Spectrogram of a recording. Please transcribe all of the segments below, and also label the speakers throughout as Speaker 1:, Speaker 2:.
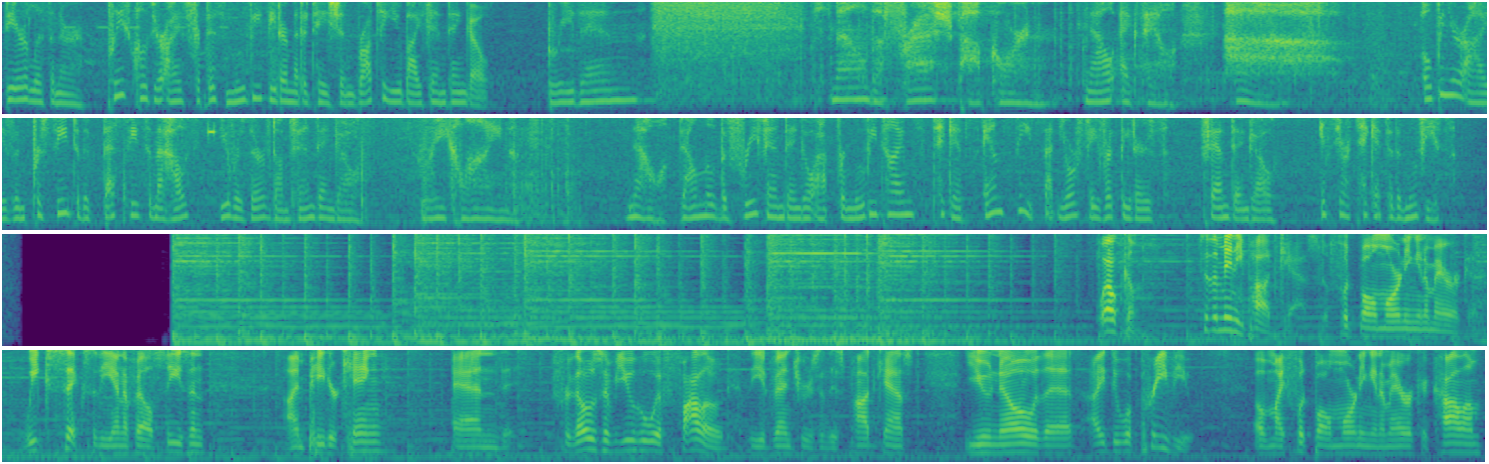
Speaker 1: Dear listener, please close your eyes for this movie theater meditation brought to you by Fandango. Breathe in, smell the fresh popcorn. Now exhale. Ha! Open your eyes and proceed to the best seats in the house you reserved on Fandango. Recline. Now, download the free Fandango app for movie times, tickets, and seats at your favorite theaters. Fandango, it's your ticket to the movies.
Speaker 2: Welcome to the mini podcast of Football Morning in America, week six of the NFL season. I'm Peter King, and for those of you who have followed the adventures of this podcast, you know that I do a preview of my Football Morning in America column,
